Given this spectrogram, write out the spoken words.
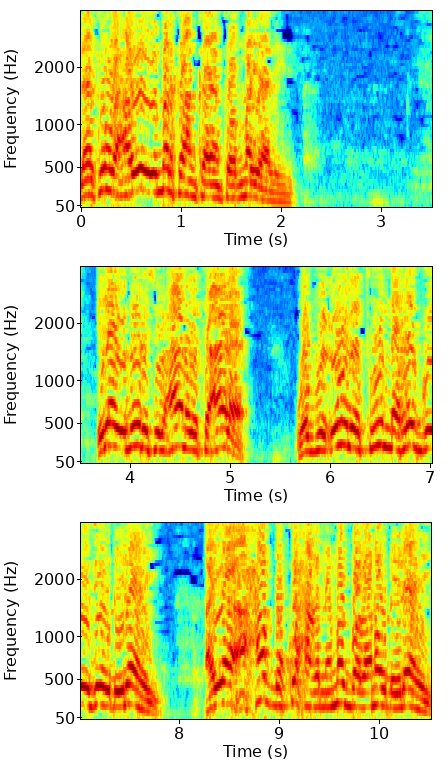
Laakiin waxaa weeye markaan kaleentood mayaa la yidhi ilahi wuxuu yihi subxaana wa tacaala wa bucuulatuhunna raggoodii ow dha ilaahay ayaa axaqu ku xaqnimo badan ow dha ilaahay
